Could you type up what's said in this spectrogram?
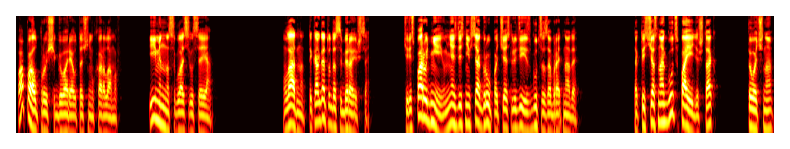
Попал, проще говоря, уточнил Харламов. Именно, согласился я. Ладно, ты когда туда собираешься? Через пару дней. У меня здесь не вся группа, часть людей из Гудса забрать надо. Так ты сейчас на Гудс поедешь, так? Точно.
